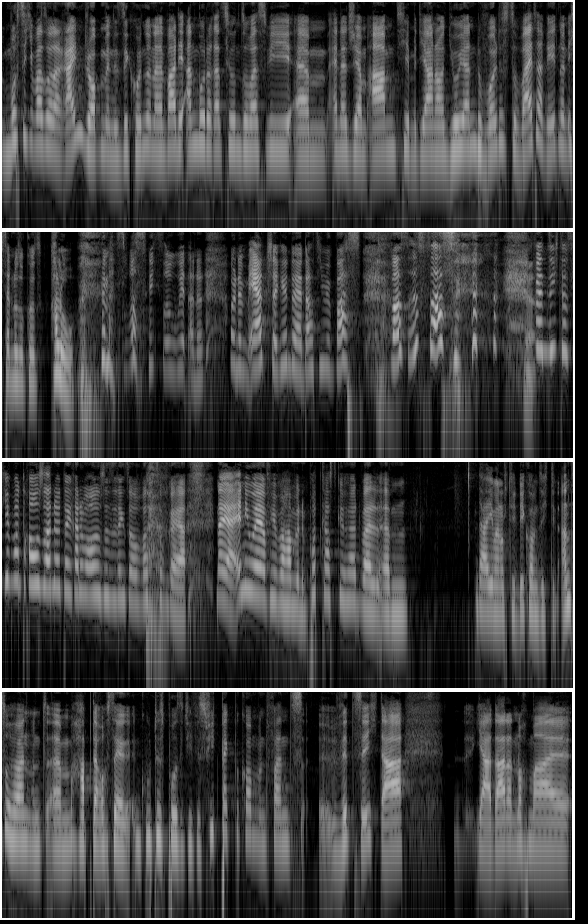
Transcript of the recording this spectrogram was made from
musste ich immer so da reindroppen in eine Sekunde. Und dann war die Anmoderation sowas wie ähm, Energy am Abend hier mit Jana und Julian. Du wolltest so weiterreden und ich dann nur so kurz Hallo. Das war sich so weird an. Und im Aircheck hinterher dachte ich mir, was? Was ist das? Ja. Wenn sich das jemand draußen anhört, der gerade im Auto sitzt denkt so, was zum Geier. Naja, anyway, auf jeden Fall haben wir den Podcast gehört, weil ähm, da jemand auf die Idee kommt, sich den anzuhören und ähm, habe da auch sehr gutes, positives Feedback bekommen und fand's äh, witzig, da ja, da dann nochmal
